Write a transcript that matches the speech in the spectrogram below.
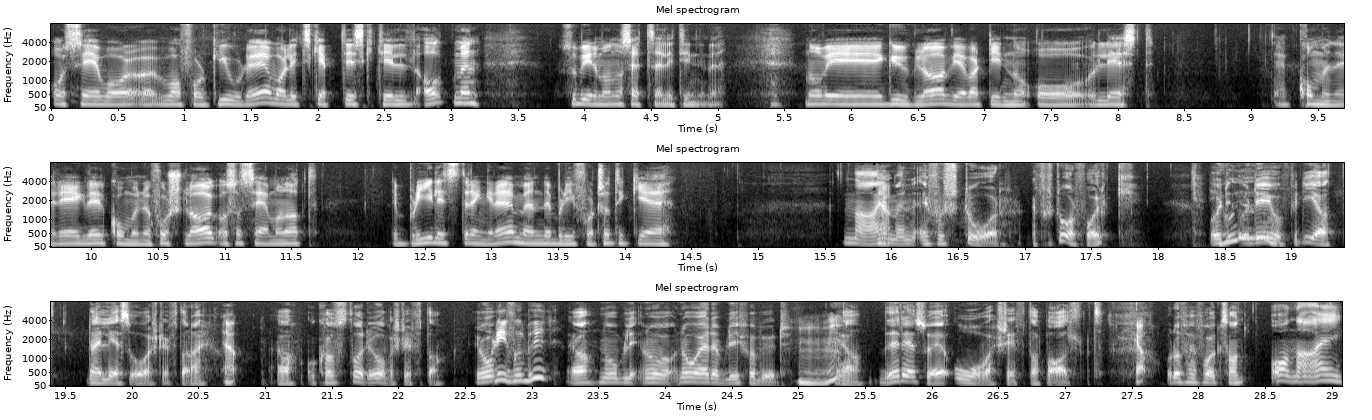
å se hva, hva folk gjorde. Jeg var litt skeptisk til alt, men så begynner man å sette seg litt inn i det. Når vi googla, vi har vært inne og lest kommende regler, kommende forslag, og så ser man at det blir litt strengere, men det blir fortsatt ikke Nei, Ja. men jeg forstår, jeg forstår folk. Og, jo, og det er jo fordi at de leser overskrifta, de. Ja. Ja, og hva står det i overskrifta? Blyforbud. ja, nå, bli, nå, nå er det blyforbud. ja, det er det som er overskrifta på alt. Mhm. Ja. Og da får folk sånn Å nei,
